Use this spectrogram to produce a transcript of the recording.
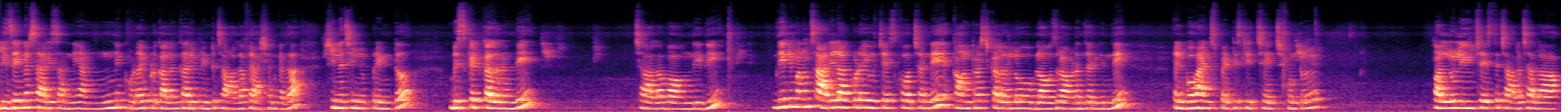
డిజైనర్ శారీస్ అన్నీ అన్నీ కూడా ఇప్పుడు కలంకారీ ప్రింట్ చాలా ఫ్యాషన్ కదా. చిన్న చిన్న ప్రింట్. బిస్కెట్ కలర్ అండి. చాలా బాగుంది ఇది. దీన్ని మనం శారీ లాగా కూడా యూజ్ చేసుకోవచ్చండి. కాంట్రాస్ట్ కలర్లో బ్లౌజ్ రావడం జరిగింది. ఎల్బో హ్యాండ్స్ పెట్టి స్టిచ్ చేయించుకుంటూ పళ్ళు లీవ్ చేస్తే చాలా చాలా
